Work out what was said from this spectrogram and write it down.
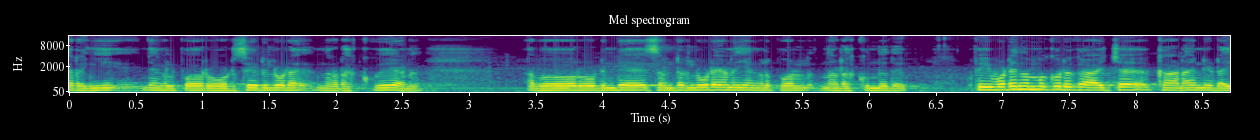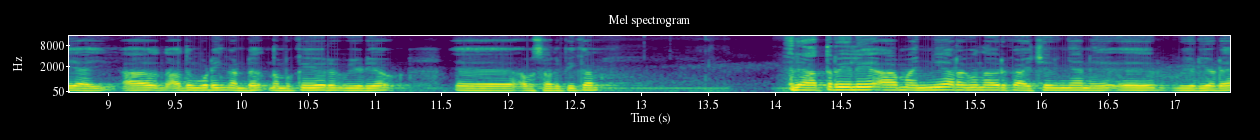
ഇറങ്ങി ഞങ്ങളിപ്പോൾ റോഡ് സൈഡിലൂടെ നടക്കുകയാണ്. അപ്പോൾ റോഡിന്റെ സെന്ററിലൂടെയാണ് ഞങ്ങളിപ്പോൾ നടക്കുന്നത്. അപ്പോൾ ഇവിടെ നമുക്കൊരു കാഴ്ച കാണാനിടയായി. അതും കൂടിയും കണ്ട് നമുക്ക് ഈ ഒരു വീഡിയോ അവസാനിപ്പിക്കാം. രാത്രിയിൽ ആ മഞ്ഞ് ഇറങ്ങുന്ന ഒരു കാഴ്ചയും ഞാൻ വീഡിയോയുടെ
